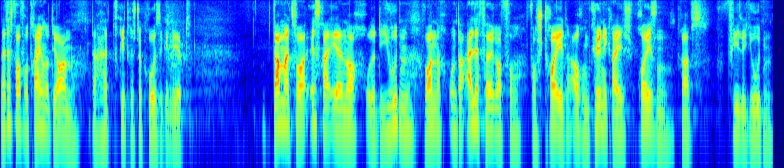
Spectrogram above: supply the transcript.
Na, das war vor 300 Jahren, da hat Friedrich der Große gelebt. Damals war Israel noch, oder die Juden waren noch unter alle Völker ver, verstreut. Auch im Königreich Preußen gab es viele Juden.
